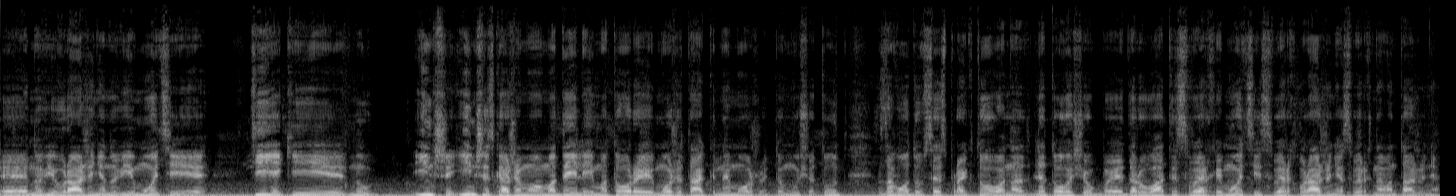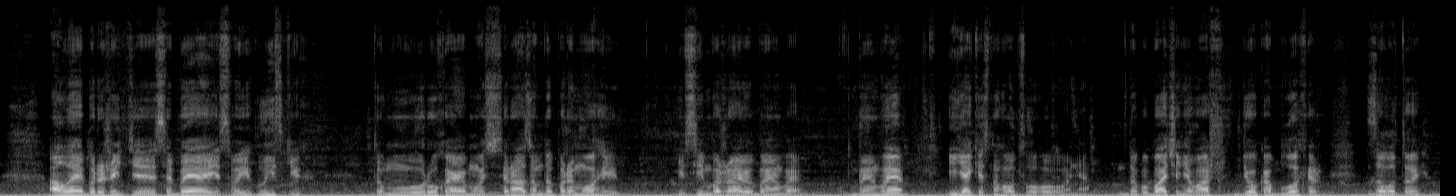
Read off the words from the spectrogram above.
е, нові враження, нові емоції, ті, які ну, інші, інші, скажімо, моделі мотори може так не можуть. Тому що тут заводу все спроєктовано для того, щоб дарувати сверх емоцій, сверх враження, сверх навантаження. Але бережіть е, себе і своїх близьких. Тому рухаємось разом до перемоги. І всім бажаю BMW. BMW і якісного обслуговування. До побачення, ваш Дьока Блохер Золотой.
